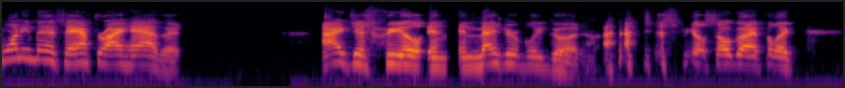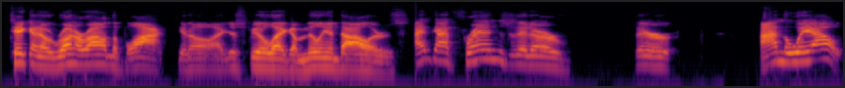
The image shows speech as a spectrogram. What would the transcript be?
20 minutes after I have it, I just feel in, immeasurably good. I just feel so good. I feel like taking a run around the block. You know, I just feel like a million dollars. I've got friends that are they're on the way out.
